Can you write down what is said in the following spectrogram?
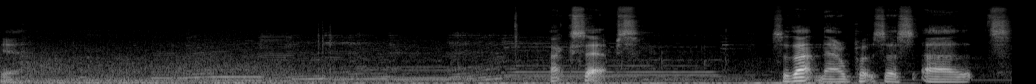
yeah. Accepts. So that now puts us at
